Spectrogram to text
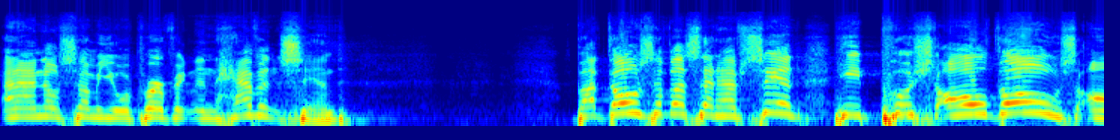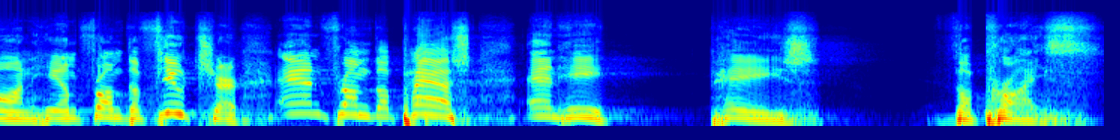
and I know some of you are perfect and haven't sinned. But those of us that have sinned, he pushed all those on him from the future and from the past, and he pays the price.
